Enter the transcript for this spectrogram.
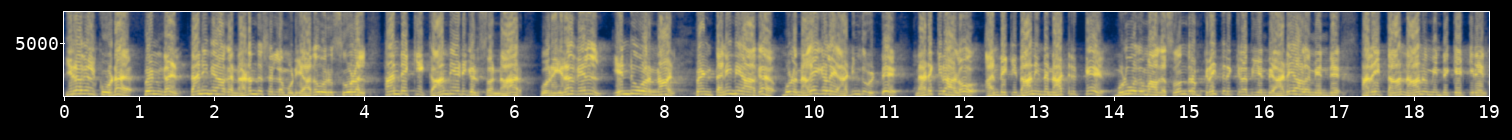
இரவில் கூட பெண்கள் தனிமையாக நடந்து செல்ல முடியாத ஒரு சூழல். அன்றைக்கு காந்தியடிகள் சொன்னார் ஒரு இரவில் என்று ஒரு நாள் பெண் தனிமையாக முழு நகைகளை அடிந்துவிட்டு நடக்கிறாளோ? அன்றைக்கு தான் இந்த நாட்டிற்கு முழுவதுமாக சுதந்திரம் கிடைத்திருக்கிறது என்று அடையாளம் என்று. அதைத்தான் நானும் இன்று கேட்கிறேன்.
